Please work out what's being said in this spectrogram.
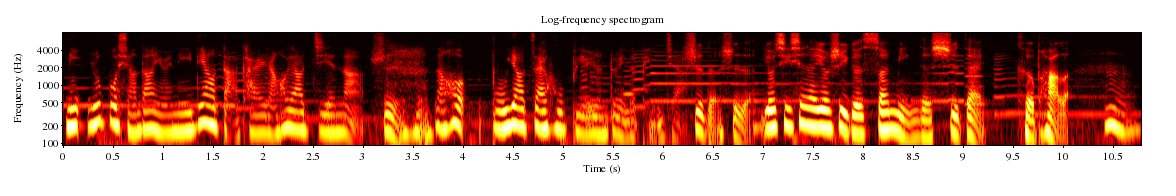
你如果想当演员，你一定要打开，然后要接纳，是，然后不要在乎别人对你的评价。是的，是的，尤其现在又是一个酸民的时代，可怕了。嗯。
